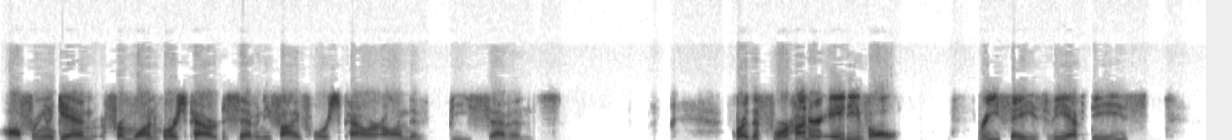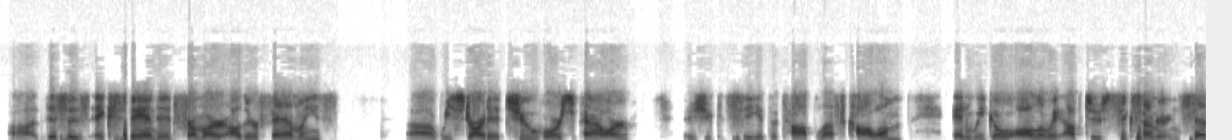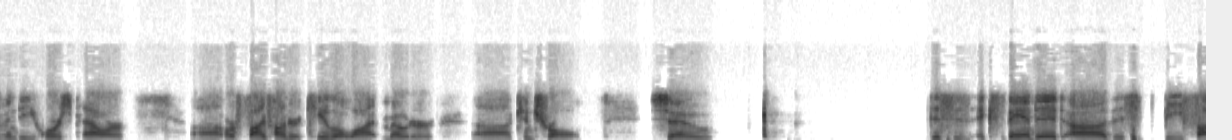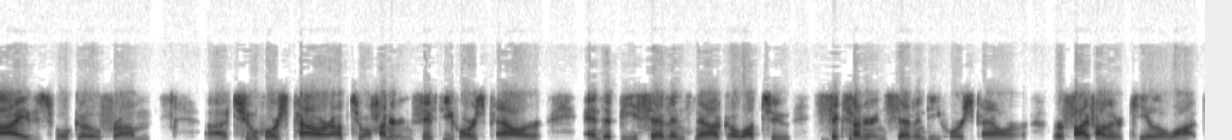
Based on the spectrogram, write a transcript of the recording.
offering again from one horsepower to 75 horsepower on the B7s. For the 480 volt three phase VFDs, uh, this is expanded from our other families. Uh, we start at two horsepower, as you can see at the top left column, and we go all the way up to 670 horsepower uh, or 500 kilowatt motor uh, control. So this is expanded. Uh, this B5s will go from uh, 2 horsepower up to 150 horsepower, and the B7s now go up to 670 horsepower or 500 kilowatts.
